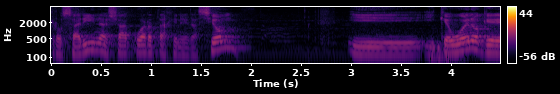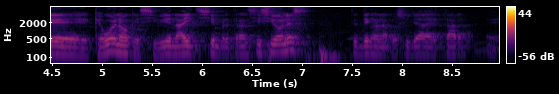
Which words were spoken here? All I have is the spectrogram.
rosarina, ya cuarta generación. Y, y qué bueno que, que bueno que si bien hay siempre transiciones, te tengan la posibilidad de estar eh,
